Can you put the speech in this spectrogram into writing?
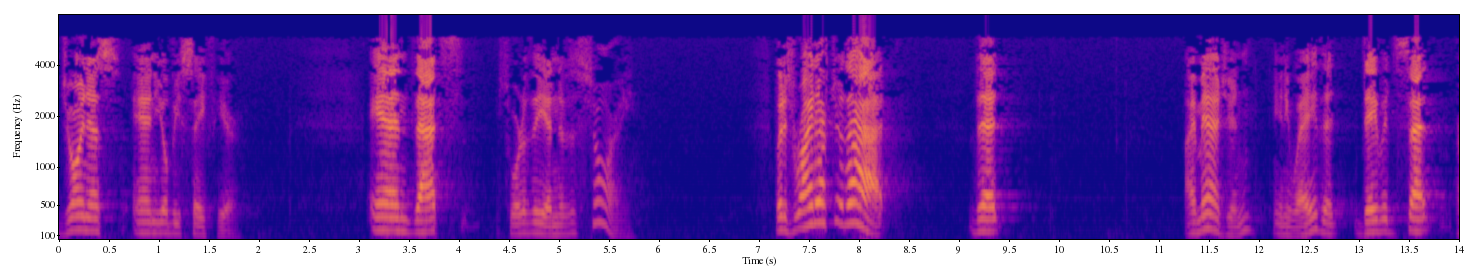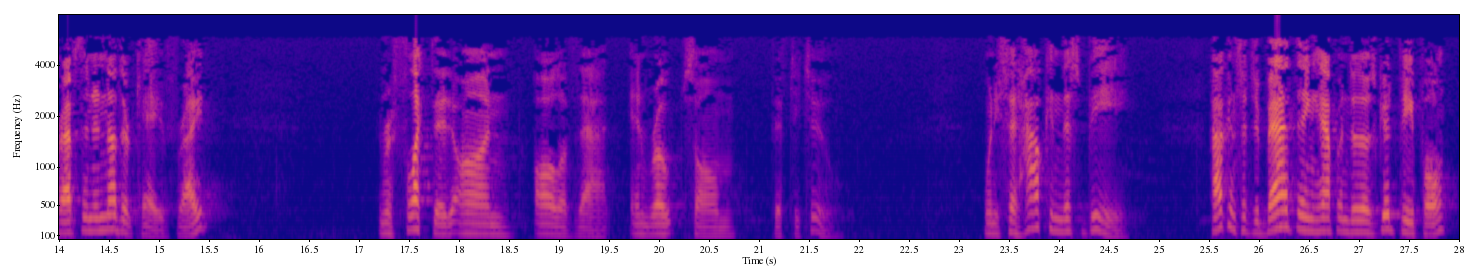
Join us and you'll be safe here. And that's sort of the end of the story. But it's right after that that I imagine, anyway, that David sat perhaps in another cave, right? And reflected on all of that and wrote Psalm 52. When he said, How can this be? How can such a bad thing happen to those good people?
